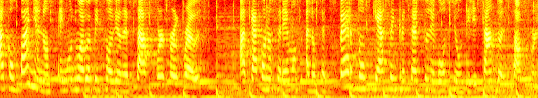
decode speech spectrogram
Acompáñanos en un nuevo episodio de Software for Growth. Acá conoceremos a los expertos que hacen crecer su negocio utilizando el software.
